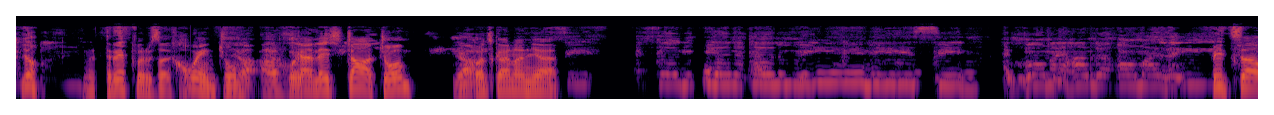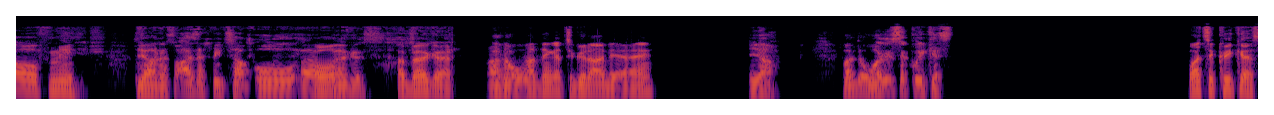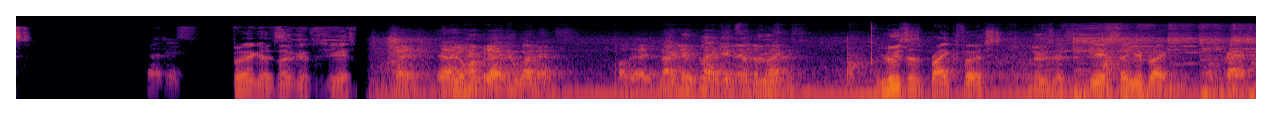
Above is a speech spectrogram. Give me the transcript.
Ja, the treffer is a goeie, chom. Ja, uh, goeie. Okay, let's start, chom. Ja. What's going on here? Pizza of nie? Yeah, that's either pizza or uh, Or- burgers. A burger. Either or. I think that's a good idea, eh? ja. But what is the quickest? What's the quickest? Burgers. Burgers, Burgers, yes. Okay, Yeah, you you gaan play the winner. Okay. No, you play against the losers. Losers break first. Losers. Yes, so you break. Okay.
